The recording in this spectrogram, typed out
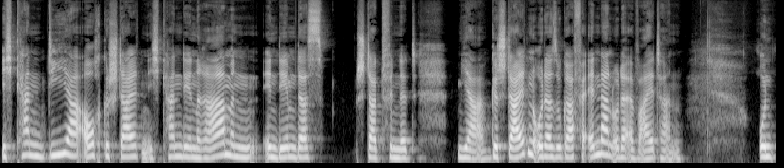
ich kann die ja auch gestalten. Ich kann den Rahmen, in dem das stattfindet, ja, gestalten oder sogar verändern oder erweitern. Und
